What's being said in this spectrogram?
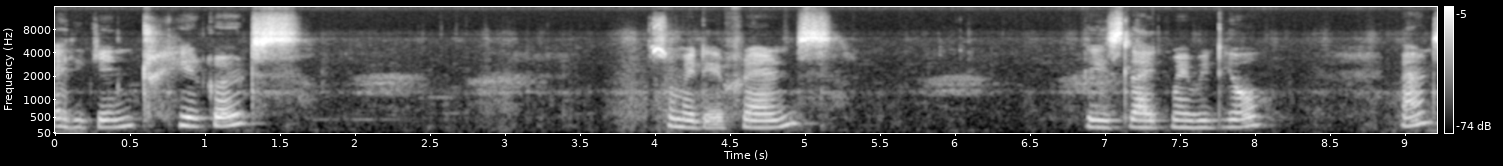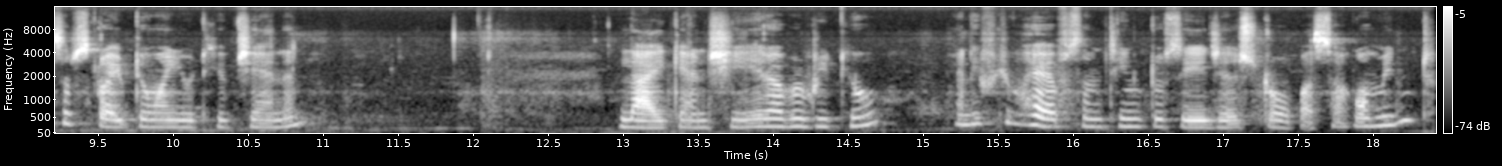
elegant haircuts. So my dear friends please like my video and subscribe to my youtube channel like and share our video. And if you have something to say just drop us a comment.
